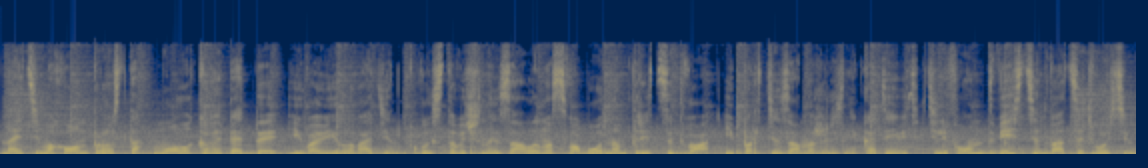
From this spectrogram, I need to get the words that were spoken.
Найти «Махаон» просто – Молокова 5D и Вавилова 1. Выставочные залы на Свободном 32 и Партизана Железняка 9. Телефон 228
